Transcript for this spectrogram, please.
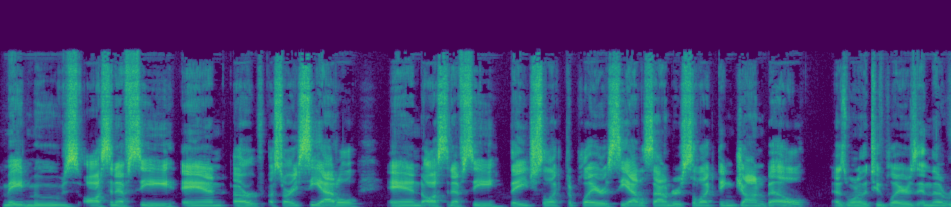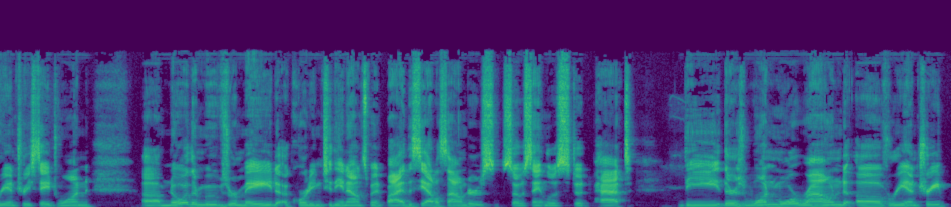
made moves: Austin FC and, or uh, sorry, Seattle and Austin FC. They each selected a player. Seattle Sounders selecting Jon Bell as one of the two players in the re-entry stage one. Um, no other moves were made according to the announcement by the Seattle Sounders. So St. Louis stood pat. The there's one more round of re-entry.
